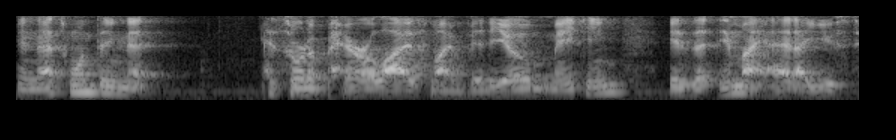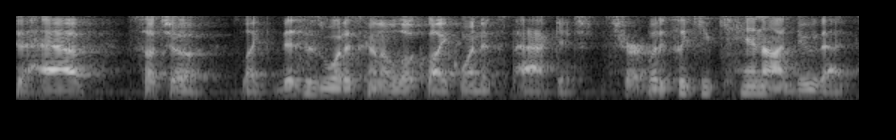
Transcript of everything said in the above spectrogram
And that's one thing that has sort of paralyzed my video making is that in my head I used to have such a like this is what it's going to look like when it's packaged. Sure. But it's like you cannot do that.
